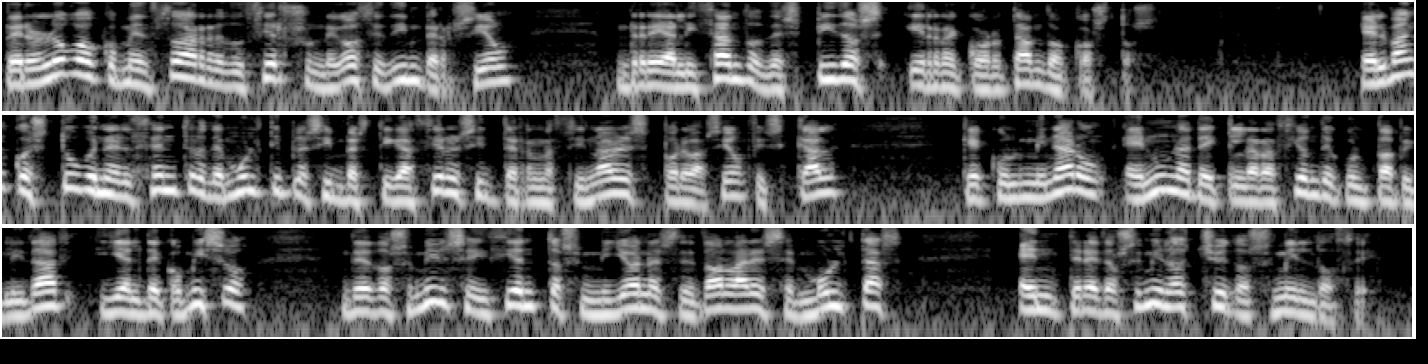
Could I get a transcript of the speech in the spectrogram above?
pero luego comenzó a reducir su negocio de inversión realizando despidos y recortando costos. El banco estuvo en el centro de múltiples investigaciones internacionales por evasión fiscal que culminaron en una declaración de culpabilidad y el decomiso de 2.600 millones de dólares en multas entre 2008 y 2012.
